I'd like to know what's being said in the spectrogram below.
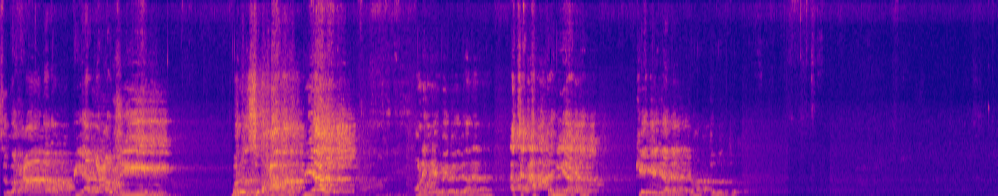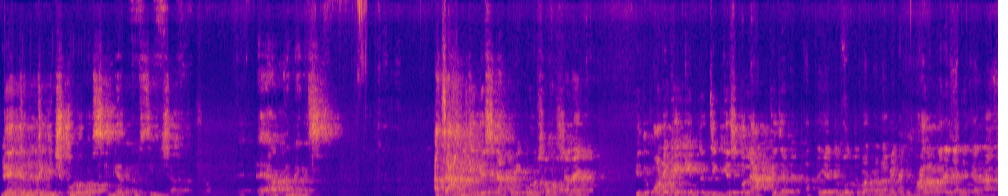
সুবহান রাব্বিয়াল বলুন, সুবহান রাব্বিয়াল অনেকে হয়তো জানেন। আচ্ছা আত্তাহিয়াতু কে কে জানেন? একটু হাত তুলুন তো। দু একজনে জিজ্ঞেস করব আজকে নিয়ত করছি হাত নামে গেছে। আচ্ছা আমি জিজ্ঞেস না করি, কোনো সমস্যা নাই। কিন্তু অনেকেই কিন্তু জিজ্ঞেস করলে আটকে যাবেন। আত্মাহিয়াতু বলতে পারবেন। আমি এটা খুব ভালো করে জানি, কারণ আমি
